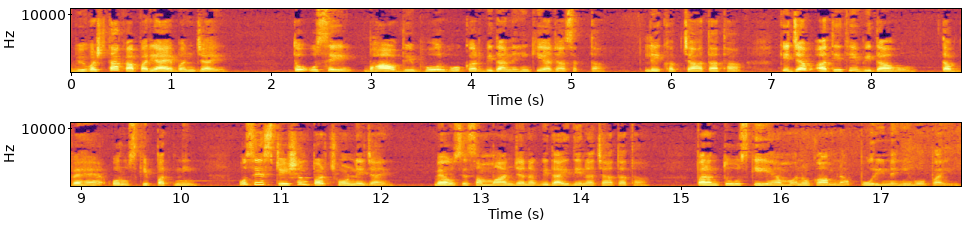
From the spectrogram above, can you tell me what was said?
विवशता का पर्याय बन जाए तो उसे भाव विभोर होकर विदा नहीं किया जा सकता। लेखक चाहता था कि जब अतिथि विदा हो, तब वह और उसकी पत्नी उसे स्टेशन पर छोड़ने जाए। वह उसे सम्मानजनक विदाई देना चाहता था, परंतु उसकी यह मनोकामना पूरी नहीं हो पाई।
